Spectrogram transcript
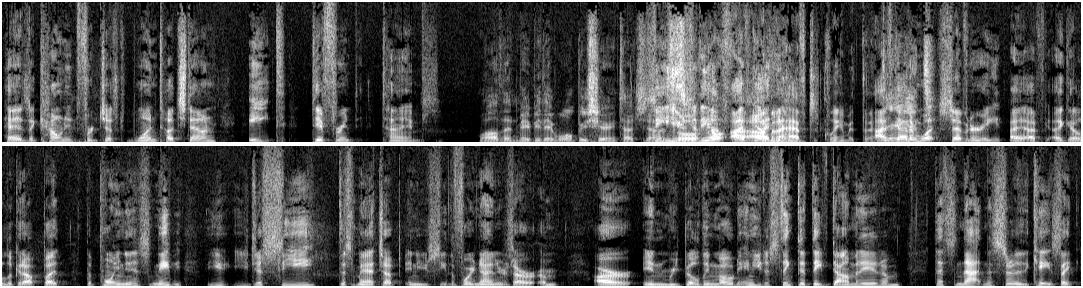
has accounted for just one touchdown eight different times. Well, then maybe they won't be sharing touchdowns. See, here's the deal. if- I've I'm going to have to claim it then. I've Dang got him it. what seven or eight. I, I've I got to look it up. But the point is, maybe you you just see this matchup and you see the 49ers are um, are in rebuilding mode, and you just think that they've dominated them. That's not necessarily the case. Like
